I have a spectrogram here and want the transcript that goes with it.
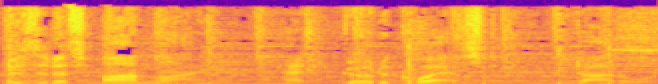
visit us online at gotoquest.org.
